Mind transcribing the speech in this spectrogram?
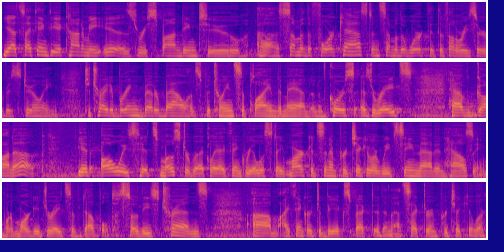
Yes, I think the economy is responding to uh, some of the forecast and some of the work that the Federal Reserve is doing to try to bring better balance between supply and demand. And of course, as rates have gone up, it always hits most directly, I think, real estate markets, and in particular, we've seen that in housing, where mortgage rates have doubled. So these trends, um, I think, are to be expected in that sector in particular.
